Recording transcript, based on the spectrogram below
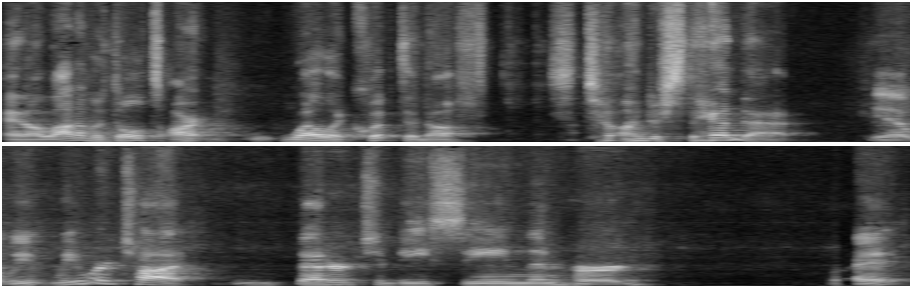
And a lot of adults aren't well equipped enough to understand that. Yeah, we, we were taught better to be seen than heard, right?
